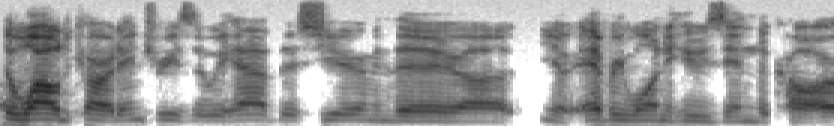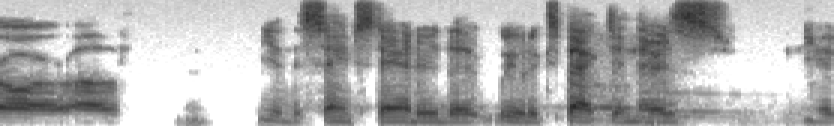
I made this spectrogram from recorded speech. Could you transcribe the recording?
the wild card entries that we have this year, I mean, they're uh, you know everyone who's in the car are of you know the same standard that we would expect, and there's you know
